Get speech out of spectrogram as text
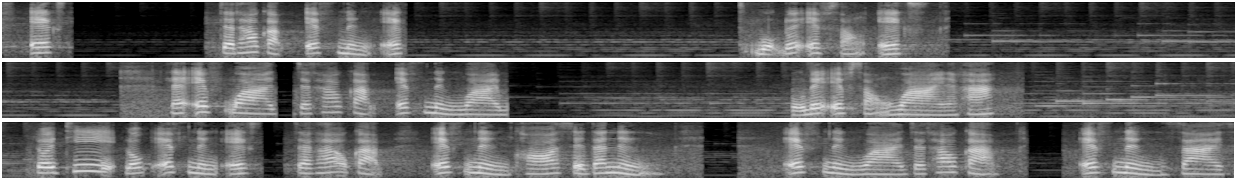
fx จะเท่ากับ f1x บวกด้วย f2x และ fy จะเท่ากับ f1y บวกด้วย f2y นะคะ โดยที่ลบ f1x จะเท่ากับ f1 cos เซตา1 f1y จะเท่ากับ f1 sin เซ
